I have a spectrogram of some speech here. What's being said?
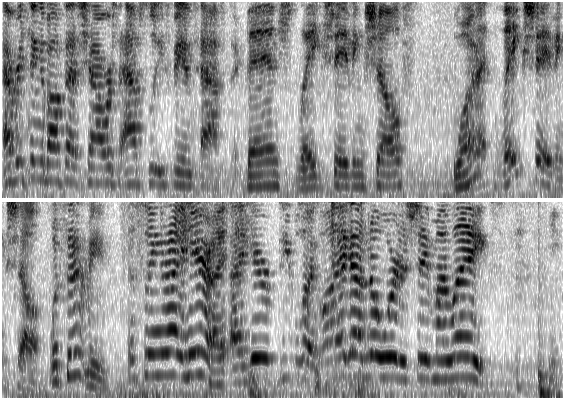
everything about that shower is absolutely fantastic. Bench, leg shaving shelf. What? Leg shaving shelf. What's that mean? This thing right here. I, I hear people like, well, I got nowhere to shave my legs. You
